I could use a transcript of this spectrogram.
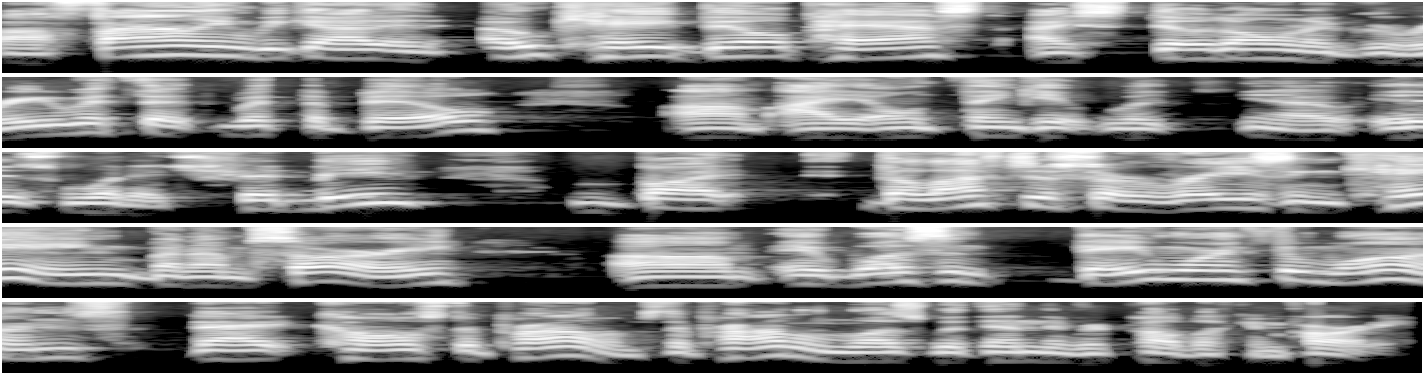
uh, finally, we got an okay bill passed. I still don't agree with it with the bill. Um, I don't think it would, you know, is what it should be. But the leftists are raising Cain. But I'm sorry, um, it wasn't. They weren't the ones that caused the problems. The problem was within the Republican Party.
